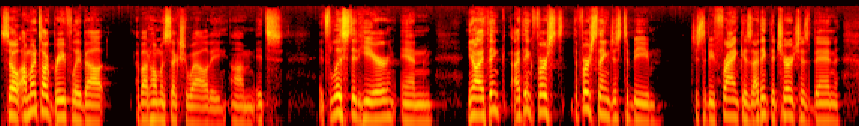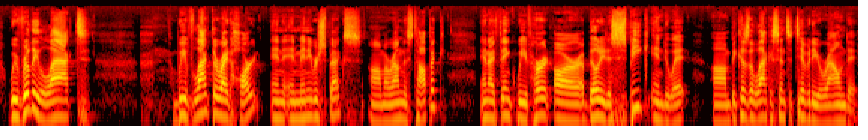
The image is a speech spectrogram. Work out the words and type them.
So I'm going to talk briefly about about homosexuality. Um, it's it's listed here, and you know I think I think first the first thing just to be just to be frank is I think the church has been we've really lacked we've lacked the right heart in in many respects um, around this topic, and I think we've hurt our ability to speak into it um, because of the lack of sensitivity around it.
